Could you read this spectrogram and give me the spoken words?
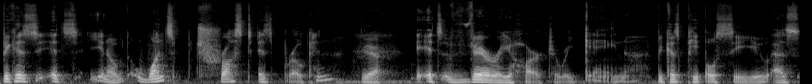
Because it's you know once trust is broken Yeah. it's very hard to regain because people see you as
